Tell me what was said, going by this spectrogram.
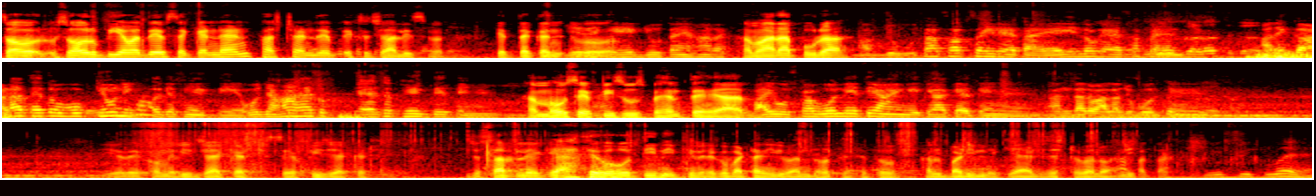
सौ सौ रुपया में देव सेकंड हैंड फ़र्स्ट हैंड देव एक सौ चालीस में। कितना कं वो एक जूता यहाँ रख। हमारा पूरा अब जूता सब सही रहता है ये लोग ऐसा पहन अरे गाढ़ा थे तो वो क्यों निकाल के फेंक दिए? वो जहाँ है तो ऐसे फेंक देते हैं। हम बहुत सेफ्टी शूज़ पहनते हैं यार। भाई उसका वो लेते आएँगे क्या कहते हैं? अंदर वाला जो बोलते हैं। ये देखो मेरी जैकेट सेफ्टी जैकेट जो सर लेके आए थे वो होती नहीं थी मेरे को बटन ही बंद होते थे तो कल बड़ी लेके आए एडजस्टेबल वाली। पता ये है।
